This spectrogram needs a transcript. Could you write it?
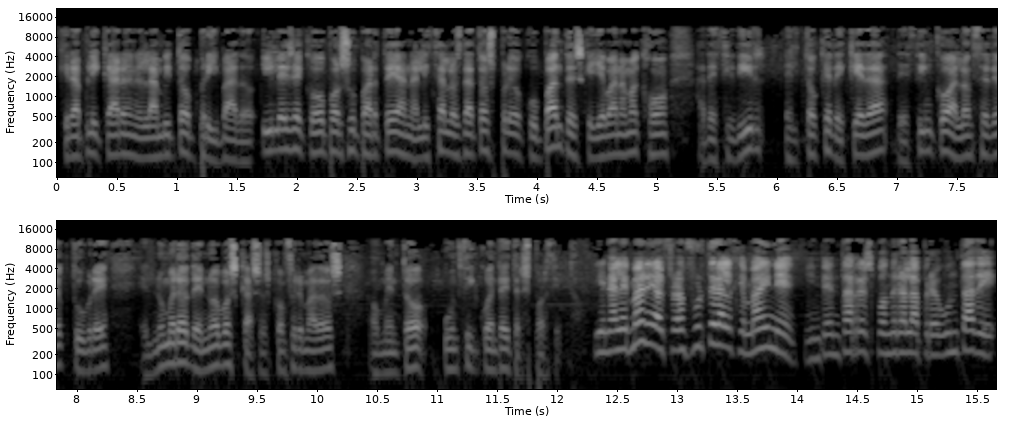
quiere aplicar en el ámbito privado. Y Les Eco, por su parte, analiza los datos preocupantes que llevan a Macron a decidir el toque de queda de 5 al 11 de octubre. El número de nuevos casos confirmados aumentó un 53%. Y en Alemania, el Frankfurter Allgemeine intenta responder a la pregunta de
